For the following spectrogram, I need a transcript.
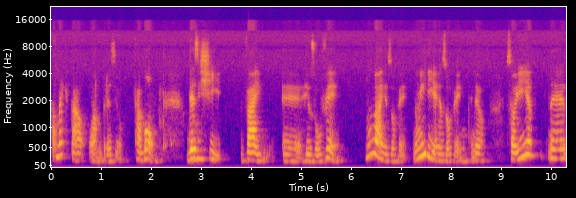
como é que tá lá no Brasil? Tá bom? Desistir vai é, resolver? Não vai resolver, não iria resolver, entendeu? Só ia é,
